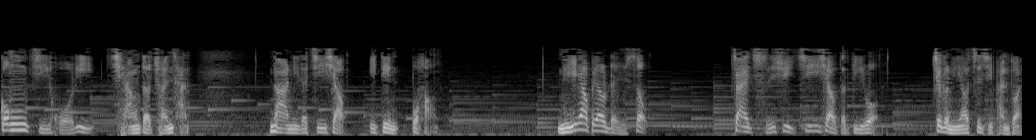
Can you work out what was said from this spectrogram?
攻击火力强的传产，那你的绩效一定不好。你要不要忍受再持续绩效的低落？这个你要自己判断。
